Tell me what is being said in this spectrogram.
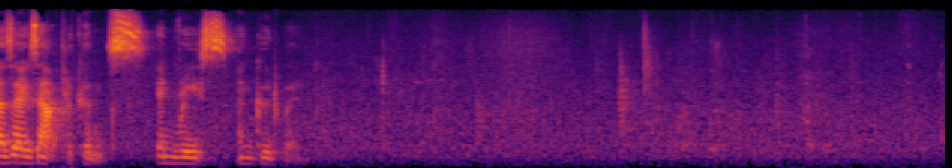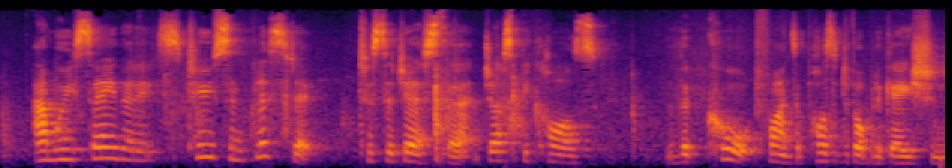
as those applicants in Rees and Goodwin. And we say that it's too simplistic to suggest that just because the court finds a positive obligation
